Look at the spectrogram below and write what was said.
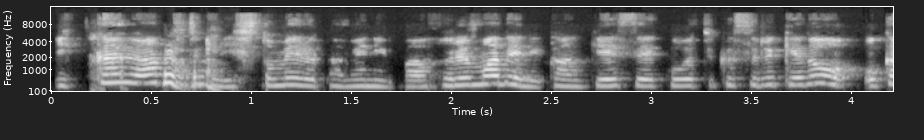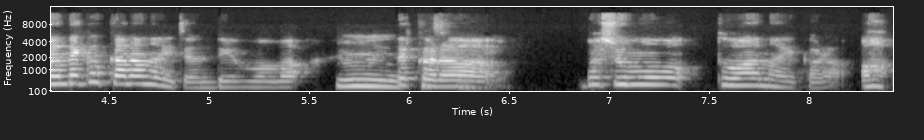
1回目会った時に仕留めるためには、それまでに関係性構築するけど、お金かからないじゃん、電話は。うんだから、場所も問わないから。あ、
